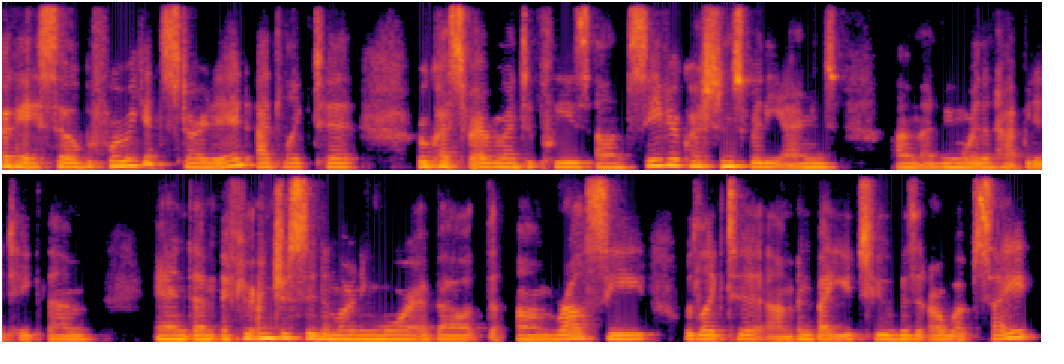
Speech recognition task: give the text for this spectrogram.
Okay, so before we get started, I'd like to request for everyone to please um, save your questions for the end. Um, I'd be more than happy to take them. And um, if you're interested in learning more about um, RALSI, would like to um, invite you to visit our website,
